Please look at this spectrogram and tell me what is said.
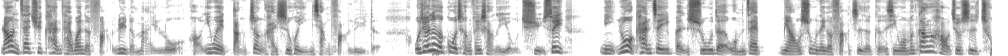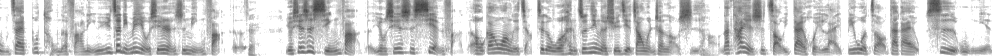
然后你再去看台湾的法律的脉络，好，因为党政还是会影响法律的。我觉得那个过程非常的有趣，所以你如果看这一本书的，我们在描述那个法治的革新，我们刚好就是处在不同的法领域，因为这里面有些人是民法的，对。有些是刑法的，有些是宪法的。哦，我刚刚忘了讲这个，我很尊敬的学姐张文珍老师，好，那她也是早一代回来，比我早大概四五年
